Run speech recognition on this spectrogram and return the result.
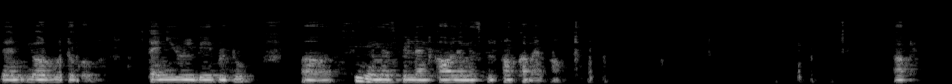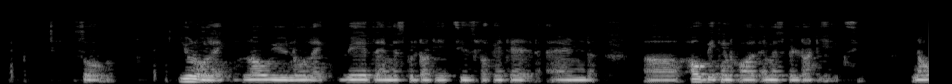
then you are good to go. Then you will be able to uh, see msbuild and call msbuild from command prompt. Okay so you know like now you know like where the msbuild.exe is located and uh, how we can call msbuild.exe now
